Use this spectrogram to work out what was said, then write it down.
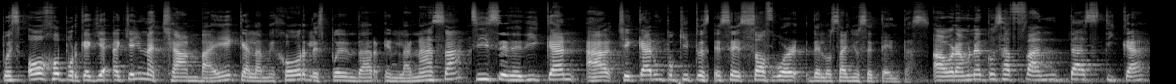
pues ojo, porque aquí, hay una chamba, ¿eh? que a lo mejor les pueden dar en la NASA si se dedican a checar un poquito ese software de los años 70. Ahora, una cosa fantástica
